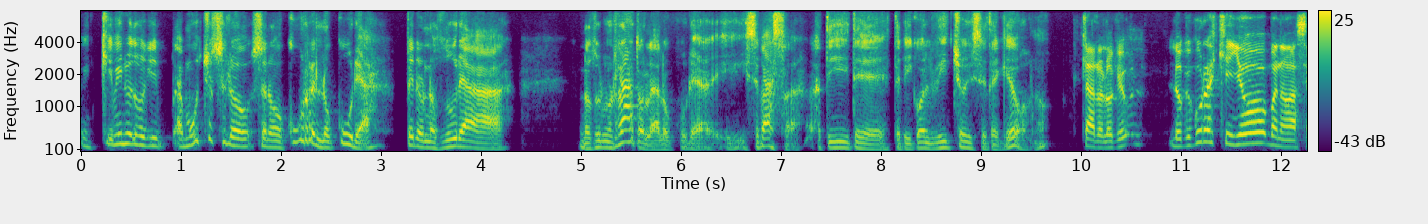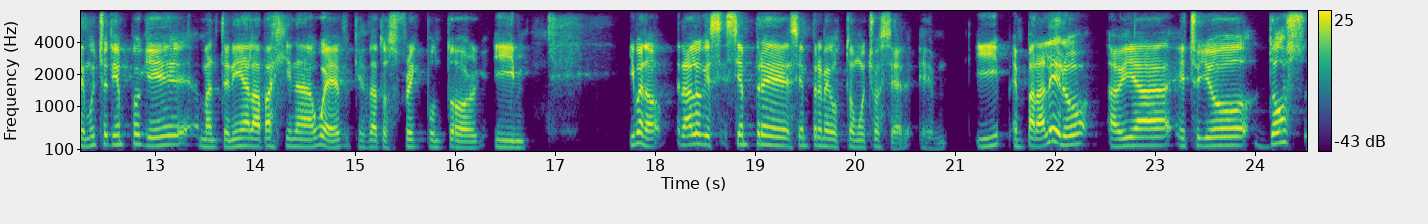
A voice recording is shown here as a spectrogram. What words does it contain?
¿en qué minuto? Porque a muchos se, lo, se nos ocurre locura, pero nos dura, nos dura un rato la locura y, se pasa. A ti te, te, picó el bicho y se te quedó, ¿no? Claro, lo que, lo que ocurre es que yo, bueno, hace mucho tiempo que mantenía la página web, que es datosfreak.org, y, y, bueno, era algo que siempre, siempre me gustó mucho hacer. Eh, y en paralelo había hecho yo dos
